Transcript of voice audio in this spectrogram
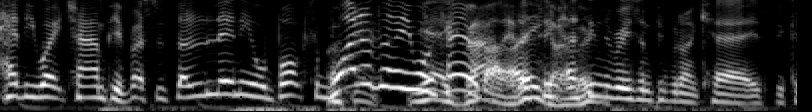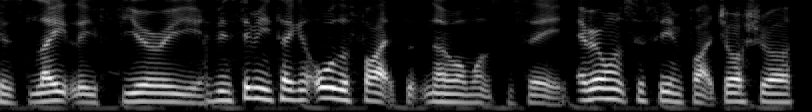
heavyweight champion versus the lineal boxing? Why doesn't anyone Yeah, care exactly. about There I it? think I think the reason people don't care is because lately Fury has been seemingly taking all the fights that no one wants to see. Everyone wants to see him fight Joshua.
